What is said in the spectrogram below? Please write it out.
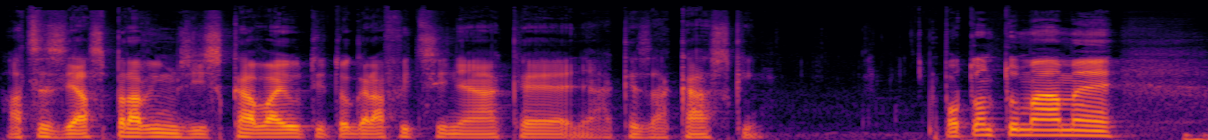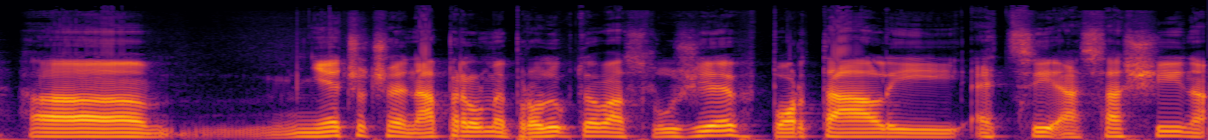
a cez ja spravím získavajú títo grafici nejaké, nejaké zakázky. Potom tu máme Uh, niečo, čo je na prelome produktov a služieb, portály Etsy a Sashi, na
